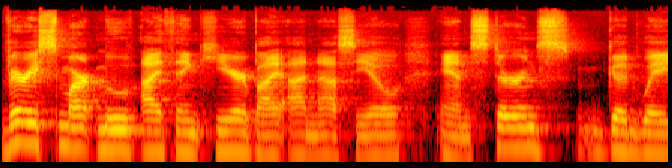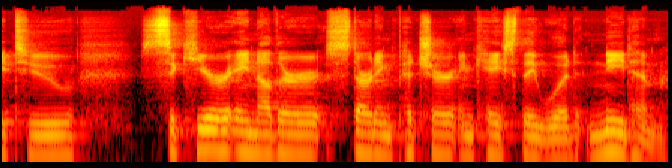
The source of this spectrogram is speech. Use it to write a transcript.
very smart move, I think, here by Adnacio and Stearns. Good way to secure another starting pitcher in case they would need him.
